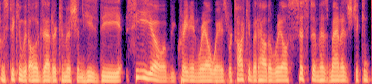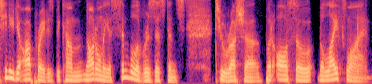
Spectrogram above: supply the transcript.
I'm speaking with Alexander Kamyshin. He's the CEO of Ukrainian Railways. We're talking about how the rail system has managed to continue to operate, has become not only a symbol of resistance to Russia, but also the lifeline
